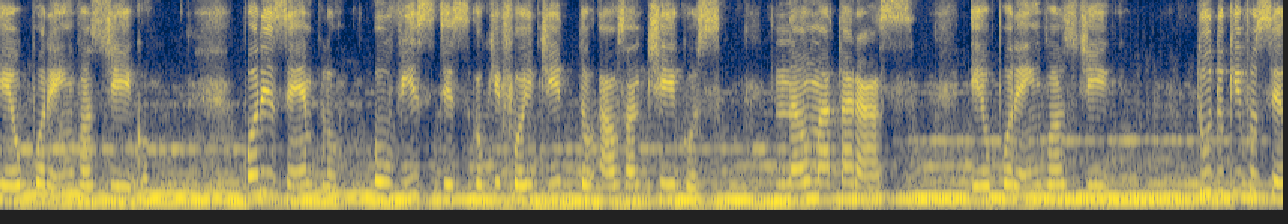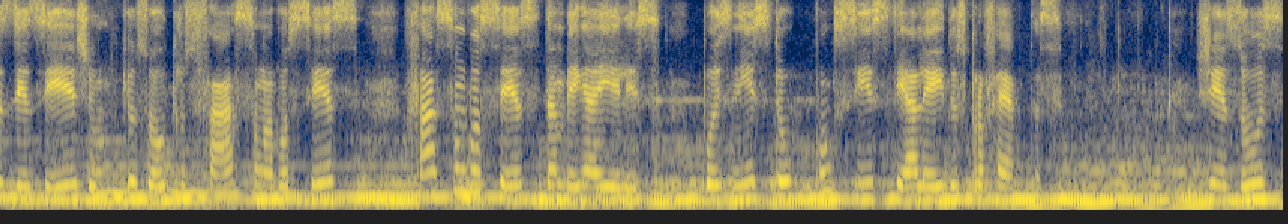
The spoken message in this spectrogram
Eu, porém, vos digo. Por exemplo, ouvistes o que foi dito aos antigos: Não matarás. Eu, porém, vos digo. Vocês desejam que os outros façam a vocês, façam vocês também a eles, pois nisto consiste a lei dos profetas. Jesus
